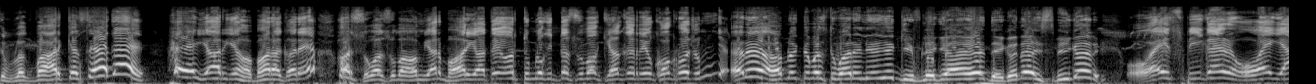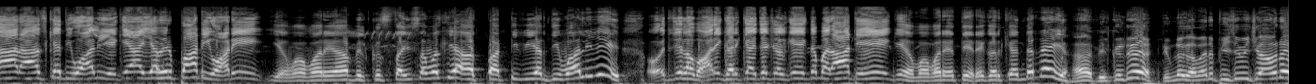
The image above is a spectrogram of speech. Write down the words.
तुम लोग बाहर कैसे आ गए? हे यार, ये हमारा घर है। और सुबह सुबह हम यार बाहर ही आते हैं और तुम लोग इतना सुबह क्या कर रहे हो कॉकरोच अरे, हम लोग तो बस तुम्हारे लिए ये गिफ्ट लेके आए हैं। देखो ना स्पीकर ओए स्पीकर ओए यार आज क्या दिवाली है क्या? या फिर पार्टी वाली? ये बाबा रे आप बिल्कुल सही समझ लिया आज पार्टी वियर दिवाली भी। ओए तो चल हमारे घर के अंदर चल के एकदम बारात है। ये बाबा रे तेरे घर के अंदर नहीं? हाँ बिल्कुल रे तुम लोग हमारे पीछे पीछे आओ ना।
